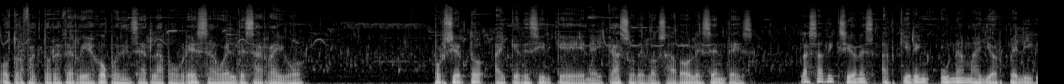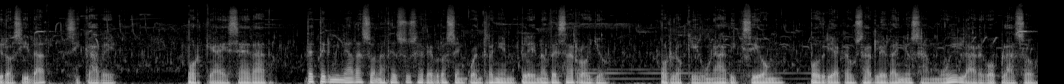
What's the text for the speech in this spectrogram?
Otros factores de riesgo pueden ser la pobreza o el desarraigo. Por cierto, hay que decir que en el caso de los adolescentes, las adicciones adquieren una mayor peligrosidad si cabe porque a esa edad determinadas zonas de su cerebro se encuentran en pleno desarrollo, por lo que una adicción podría causarle daños a muy largo plazo.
